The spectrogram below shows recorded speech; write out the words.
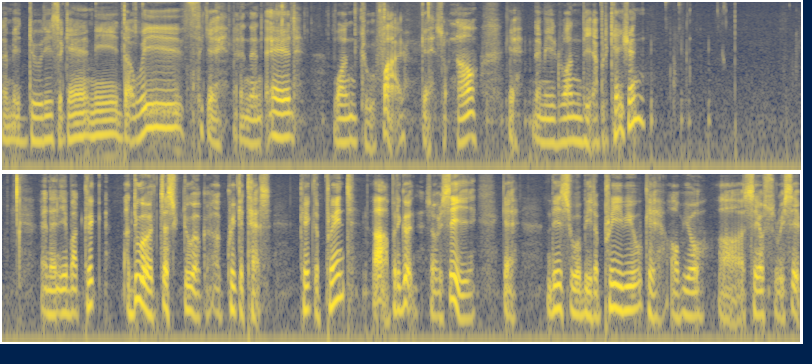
let me do this again. Me the width okay and then add 1 to 5 okay? So now okay let me run the application. And then if I click I do a just do a, a quick test. Click the print ah pretty good. So you see okay this will be the preview okay, of your uh, sales receipt.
